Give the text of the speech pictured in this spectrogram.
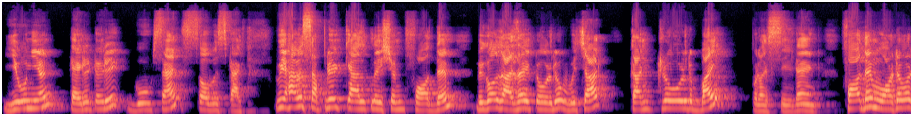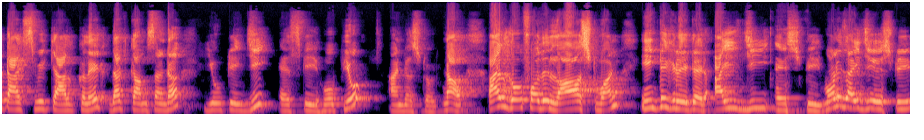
Union Territory Goods and Service Tax we have a separate calculation for them because as I told you, which are controlled by precedent. For them, whatever tax we calculate, that comes under UTGST. Hope you understood. Now, I'll go for the last one, integrated IGST. What is IGST?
